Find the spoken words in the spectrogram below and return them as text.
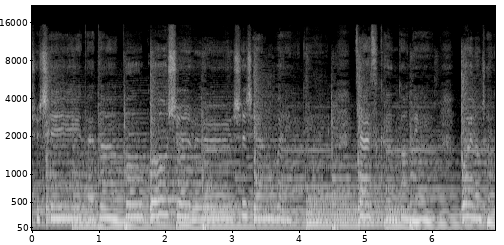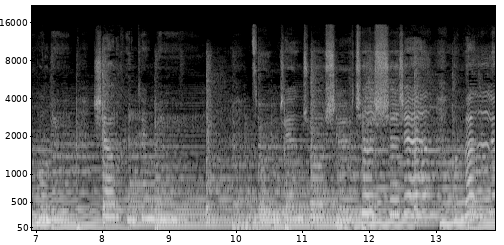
许期待的不过是与时间为敌。再次看到你，微凉晨光里笑得很甜蜜。从前初识这世间，万般流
